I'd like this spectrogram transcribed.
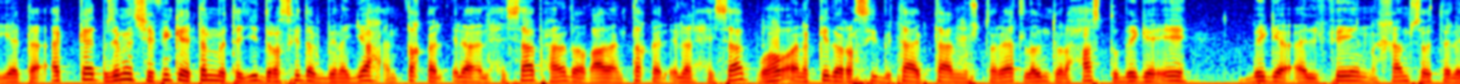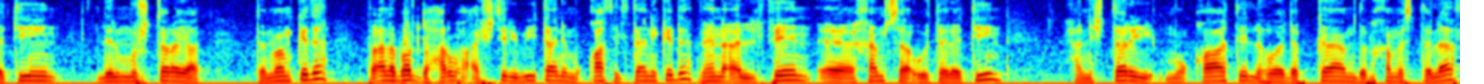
يتأكد. وزي ما أنتم شايفين كده تم تجديد رصيدك بنجاح. انتقل إلى الحساب. هنضغط على انتقل إلى الحساب. وهو أنا كده الرصيد بتاعي بتاع المشتريات. لو أنتوا لاحظتوا بقى إيه؟ بقى 2035 للمشتريات. تمام كده؟ فأنا برضو هروح أشتري بيه تاني مقاتل تاني كده. فهنا 2035 هنشتري مقاتل. هو ده بكام؟ ده بخمس تلاف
